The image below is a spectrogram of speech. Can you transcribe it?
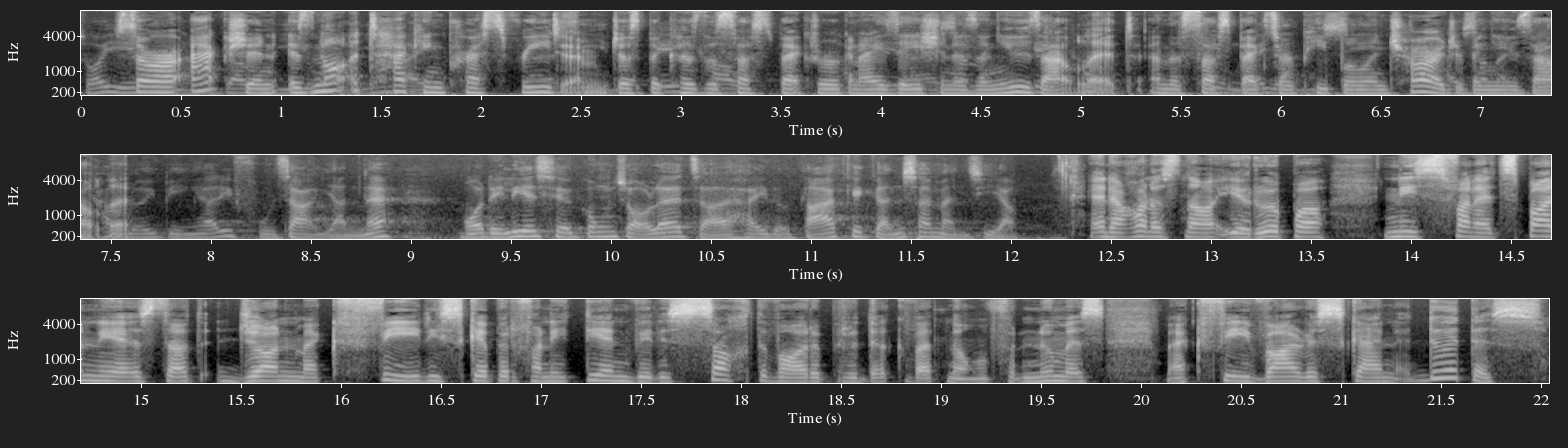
So our action is not attacking press freedom just because the suspect organization is a news outlet and the suspects are people in charge of a news outlet. En dan gaan ons na Europa. Nuus vanuit Spanje is dat John McPhee, die skepper van die teenwede sagte ware produk wat na hom vernoem is, McPhee Virus Scan, dood is.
